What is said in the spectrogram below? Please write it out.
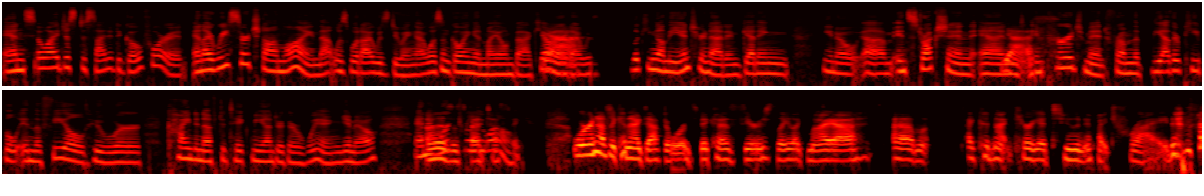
And so I just decided to go for it. And I researched online. That was what I was doing. I wasn't going in my own backyard. Yeah. I was looking on the internet and getting, you know, um, instruction and yes. encouragement from the, the other people in the field who were kind enough to take me under their wing, you know, and it oh, worked really fantastic. well. We're gonna have to connect afterwards because seriously, like uh, um, I could not carry a tune if I tried.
